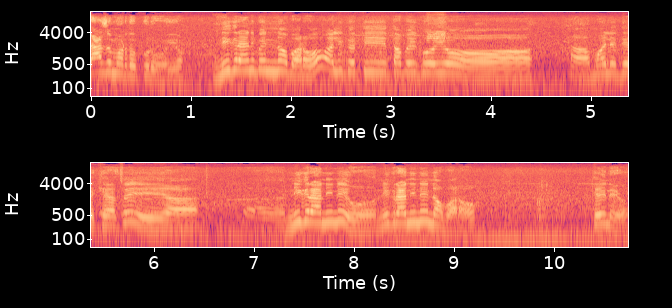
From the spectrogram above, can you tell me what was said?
लाजमर्दो कुरो हो यो। निगरानी पनि नभएर हो अलिकति तपाईँको यो मैले देखे चाहिँ निगरानी नै हो। निगरानी नै नभएर हो। त्यही नै हो।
